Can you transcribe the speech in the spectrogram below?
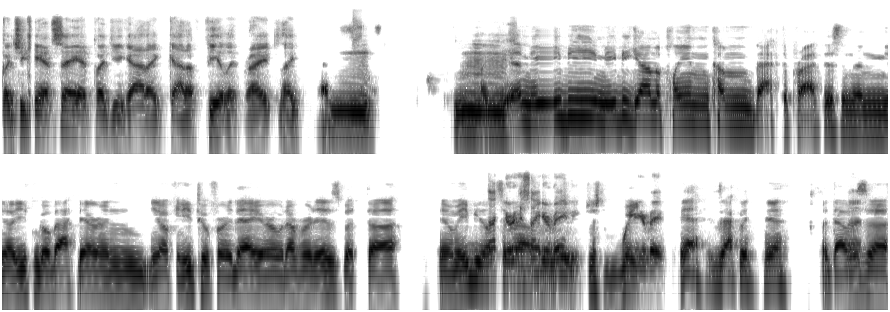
but you can't say it, but you gotta gotta feel it, right? Like, mm, mm. Like, yeah, maybe maybe get on the plane and come back to practice, and then you know you can go back there and you know if you need to for a day or whatever it is. But uh, you know maybe don't It's not your- it's not your baby. Just wait. your baby. Yeah, exactly. Yeah, but that was uh,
